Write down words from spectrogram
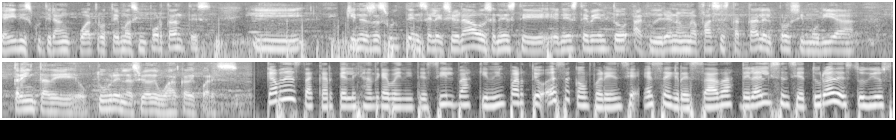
y ahí discutirán cuatro temas importantes y quienes resulten seleccionados en este, en este evento acudirán a una fase estatal el próximo día 30 de octubre en la ciudad de Oaxaca de Juárez. Cabe destacar que Alejandra Benítez Silva, quien impartió esta conferencia, es egresada de la licenciatura de Estudios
